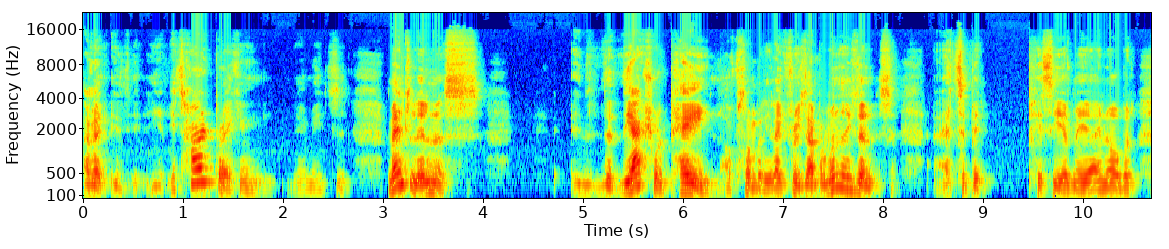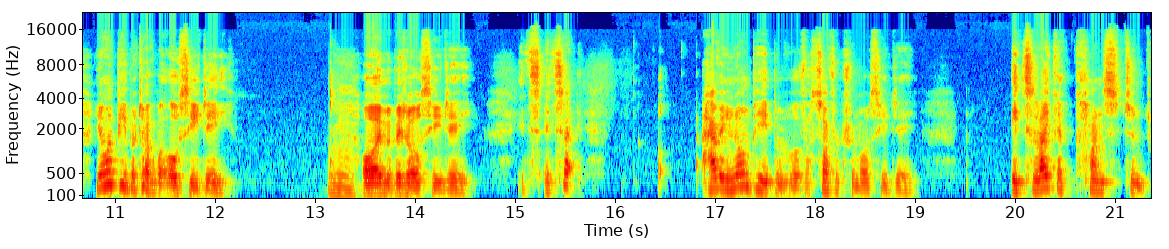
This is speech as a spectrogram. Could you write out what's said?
and it, it, it's heartbreaking. I mean, it's, mental illness, the the actual pain of somebody. Like for example, one of the things, that- it's a bit pissy of me, I know, but you know when people talk about OCD, Mm. oh, I'm a bit OCD. It's it's like having known people who have suffered from OCD. It's like a constant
